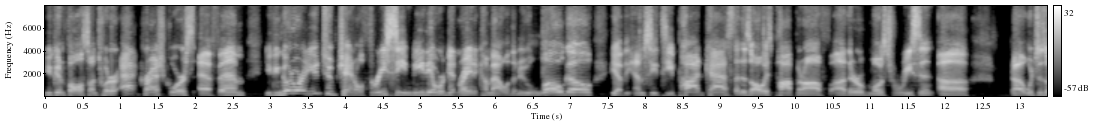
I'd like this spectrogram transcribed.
You can follow us on Twitter at Crash Course FM. You can go to our YouTube channel, 3C Media. We're getting ready to come out with a new logo. You have the MCT podcast that is always popping off. Uh, their most recent uh, uh, which is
